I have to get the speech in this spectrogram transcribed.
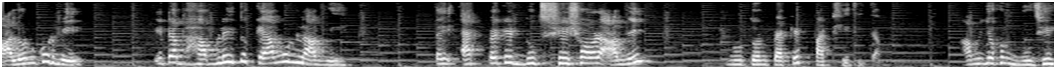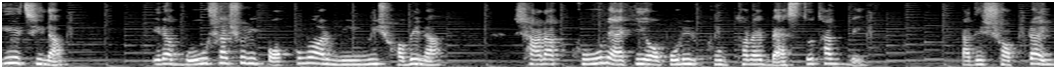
পালন করবে, এটা ভাবলেই তো কেমন লাগে। তাই এক প্যাকেট দুধ শেষ হওয়ার আগেই নতুন প্যাকেট পাঠিয়ে দিতাম। আমি যখন বুঝে গিয়েছিলাম, এরা বউ শাশুড়ি কখনো আর মিলমিশ হবে না, সারাক্ষণ একে অপরের খুঁত ধরায় ব্যস্ত থাকবে। তাদের সবটাই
